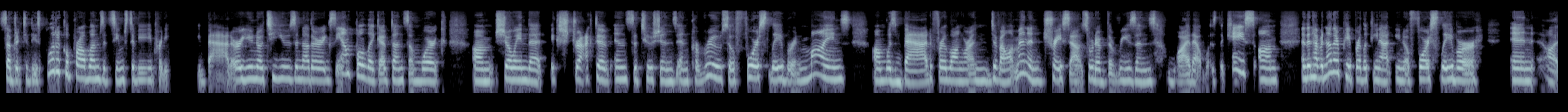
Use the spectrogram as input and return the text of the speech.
subject to these political problems, it seems to be pretty bad or you know to use another example like i've done some work um, showing that extractive institutions in peru so forced labor in mines um, was bad for long run development and trace out sort of the reasons why that was the case um, and then have another paper looking at you know forced labor in uh,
